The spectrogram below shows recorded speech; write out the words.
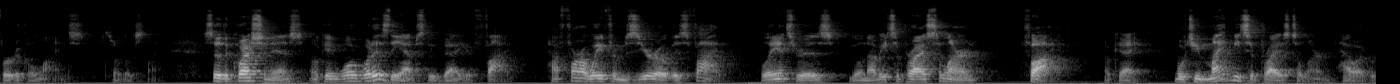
vertical lines. That's what it looks like. So the question is, okay, well, what is the absolute value of five? How far away from zero is five? Well, the answer is, you'll not be surprised to learn, five. Okay. What you might be surprised to learn, however,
